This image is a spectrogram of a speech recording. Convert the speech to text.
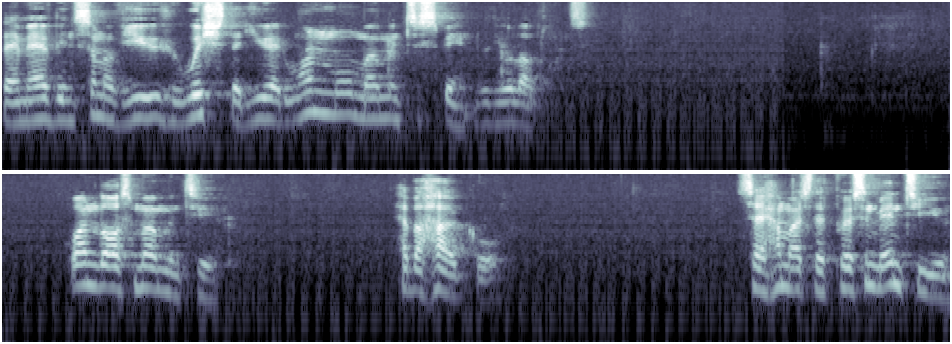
there may have been some of you who wish that you had one more moment to spend with your loved ones. One last moment to have a hug or say how much that person meant to you.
